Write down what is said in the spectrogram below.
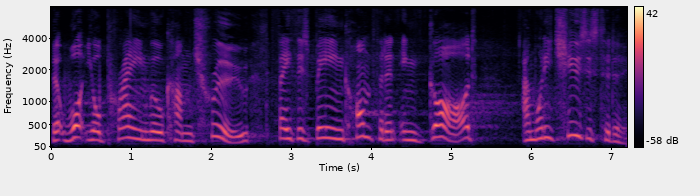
that what you're praying will come true. Faith is being confident in God and what He chooses to do.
